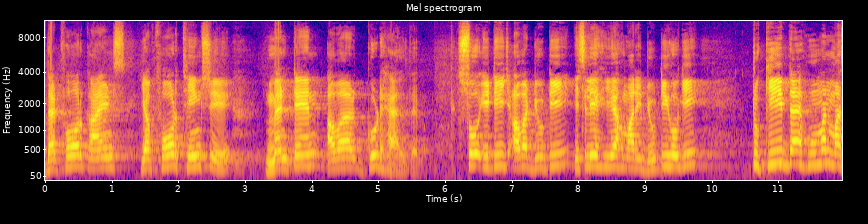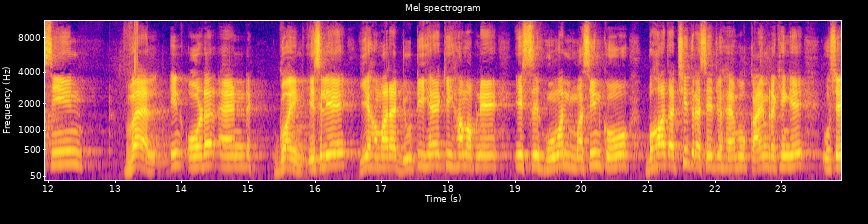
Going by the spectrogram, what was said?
दैट फोर काइंड्स या four things maintain our good health so it is our duty इसलिए यह हमारी ड्यूटी होगी to keep the human machine well in order and going इसलिए ये हमारा ड्यूटी है कि हम अपने इस ह्यूमन मशीन को बहुत अच्छी तरह से जो है वो कायम रखेंगे, उसे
